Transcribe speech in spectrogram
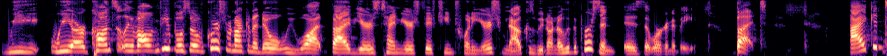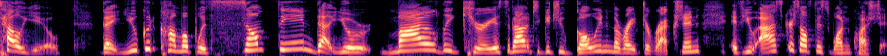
we, we are constantly evolving people. So, of course, we're not going to know what we want five years, 10 years, 15, 20 years from now because we don't know who the person is that we're going to be. But I can tell you that you could come up with something that you're mildly curious about to get you going in the right direction if you ask yourself this one question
